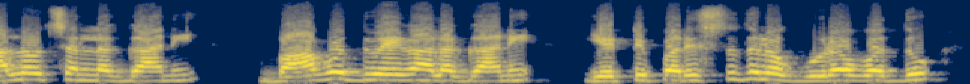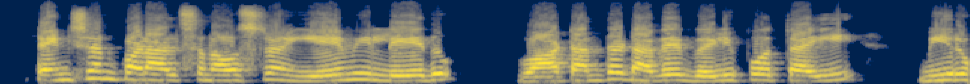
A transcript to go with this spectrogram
ఆలోచనలకు గాని భావోద్వేగాలకు గాని ఎట్టి పరిస్థితుల్లో గురవ్వద్దు. టెన్షన్ పడాల్సిన అవసరం ఏమీ లేదు. వాటంతట అవే వెళ్ళిపోతాయి. మీరు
